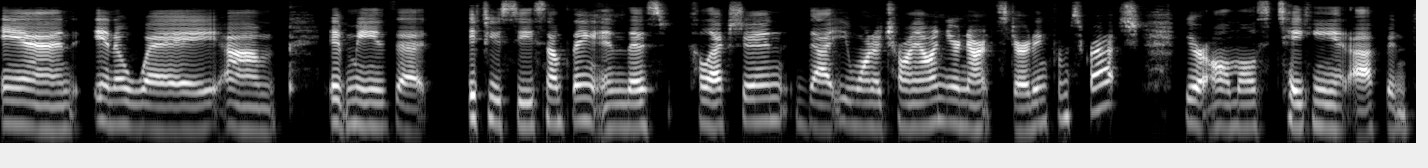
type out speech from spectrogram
and in a way um, it means that if you see something in this collection that you want to try on, you're not starting from scratch. You're almost taking it up and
